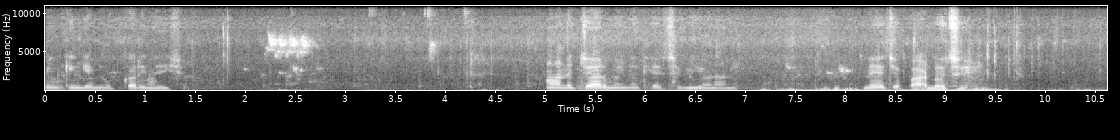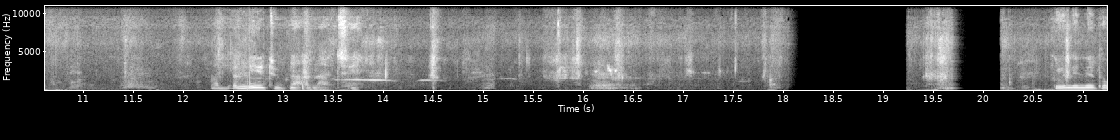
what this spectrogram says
મિલ્કિંગ એમનું કરી દઈશું. આને ચાર મહિના થયા છે બિયાણાને. ને છે પાડો છે. આ બંને નાના છે. પેલીને તો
